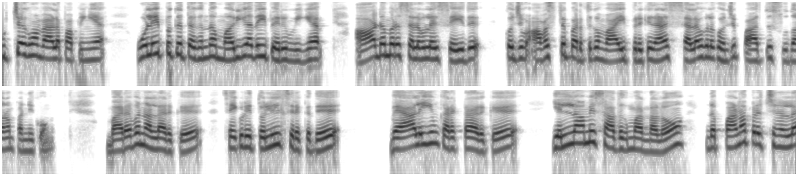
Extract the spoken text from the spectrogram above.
உற்சாகமா வேலை பார்ப்பீங்க. உழைப்புக்கு தகுந்த மரியாதை பெறுவீங்க. ஆடம்பர செலவுகளை செய்து கொஞ்சம் அவஸ்தைப்படுறதுக்கும் வாய்ப்பு இருக்கு. அதனால செலவுகளை கொஞ்சம் பார்த்து சூதானம் பண்ணிக்கோங்க. வரவு நல்லா இருக்கு. செய்யக்கூடிய தொழில் சிறக்குது. வேலையும் கரெக்டா இருக்கு. எல்லாமே சாதகமா இருந்தாலும் இந்த பண பிரச்சனைல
